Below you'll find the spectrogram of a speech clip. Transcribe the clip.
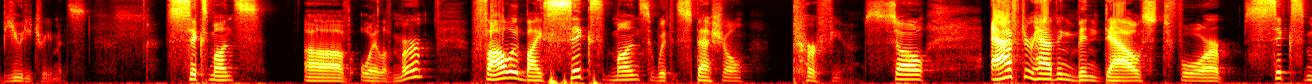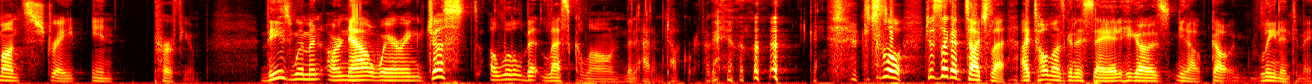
beauty treatments, six months of oil of myrrh, followed by six months with special perfumes. So, after having been doused for six months straight in perfume, these women are now wearing just a little bit less cologne than Adam Tuckworth. Okay. okay. Just a little, just like a touch less. I told him I was going to say it. He goes, you know, go lean into me.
